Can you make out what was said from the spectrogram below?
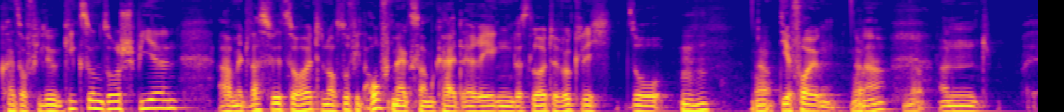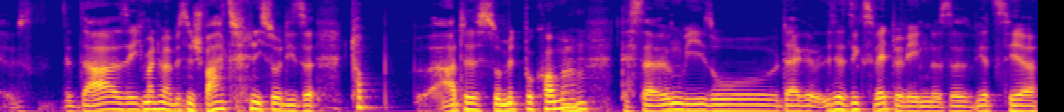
kannst auch viele Gigs und so spielen, aber mit was willst du heute noch so viel Aufmerksamkeit erregen, dass Leute wirklich so Ja. dir folgen. Ja, Ne? Und äh, da sehe ich manchmal ein bisschen schwarz, wenn ich so diese Top-Artists so mitbekomme, dass da irgendwie so, da ist jetzt nichts Weltbewegendes. Jetzt hier,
